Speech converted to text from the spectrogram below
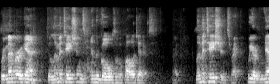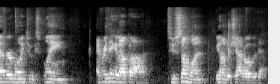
remember again the limitations and the goals of apologetics. Right? Limitations, right? We are never going to explain everything about God to someone beyond a shadow of a doubt.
